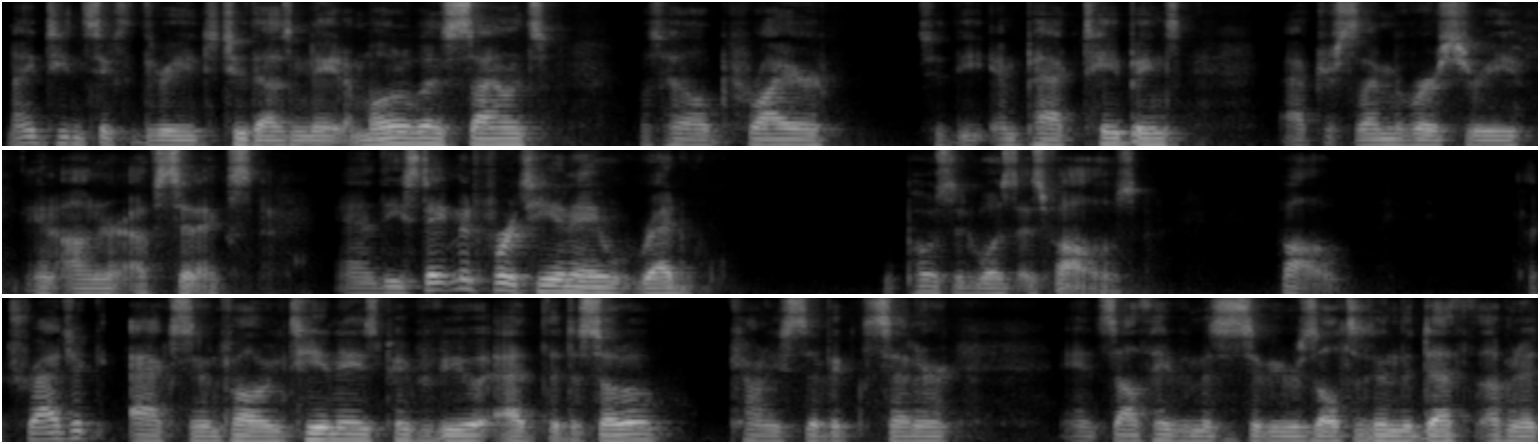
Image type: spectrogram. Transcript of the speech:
1963 to 2008 a moment of silence was held prior to the Impact tapings after Slammiversary in honor of Sinex. And the statement for TNA read posted was as follows. Follow. A tragic accident following TNA's pay-per-view at the DeSoto County Civic Center in Southaven, Mississippi resulted in the death of an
